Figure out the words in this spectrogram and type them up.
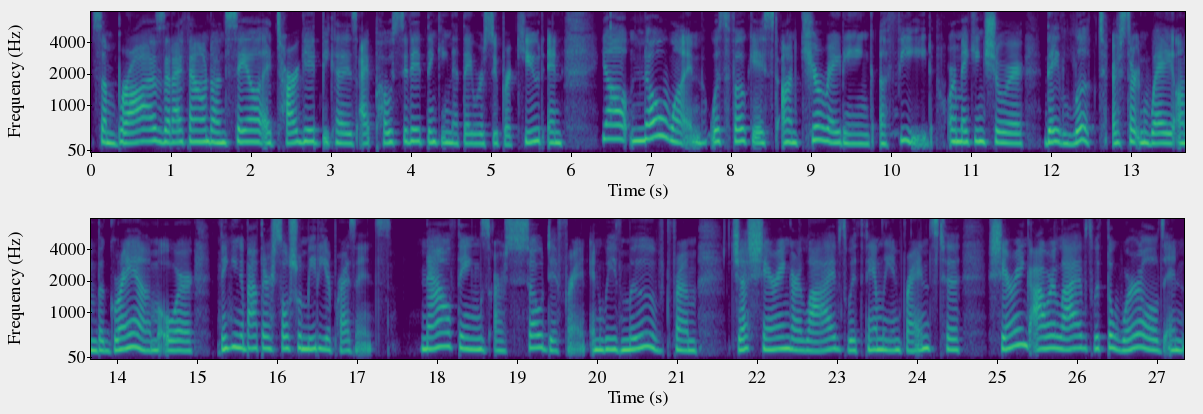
some bras that I found on sale at Target because I posted it thinking that they were super cute. And Y'all, no one was focused on curating a feed or making sure they looked a certain way on the gram or thinking about their social media presence. Now things are so different, and we've moved from just sharing our lives with family and friends to sharing our lives with the world and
